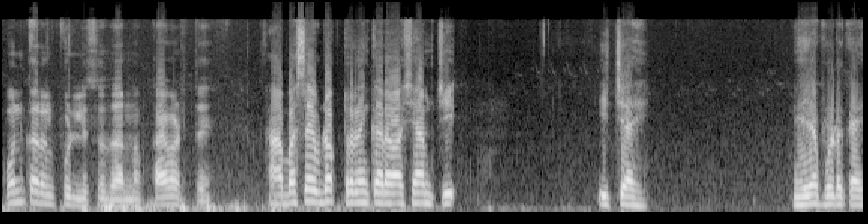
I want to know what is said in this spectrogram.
कोण करेल पुढली सुधारणा? काय वाटतंय? आबासाहेब डॉक्टरांनी करावं अशी आमची इच्छा आहे. ह्याच्या पुढं काय?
